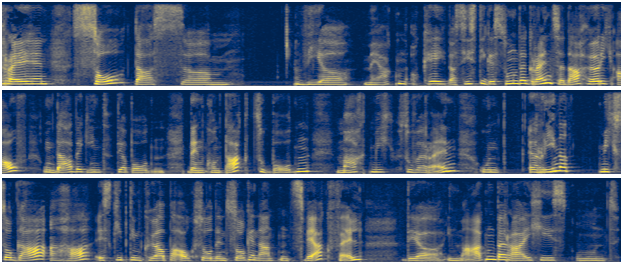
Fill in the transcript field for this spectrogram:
drehen, so dass ähm, wir merken, okay, das ist die gesunde Grenze, da höre ich auf und da beginnt der Boden. Den Kontakt zu Boden macht mich souverän und erinnert mich sogar, aha, es gibt im Körper auch so den sogenannten Zwergfell, der im Magenbereich ist und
